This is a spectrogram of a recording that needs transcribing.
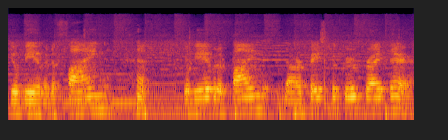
you'll be able to find you'll be able to find our Facebook group right there.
